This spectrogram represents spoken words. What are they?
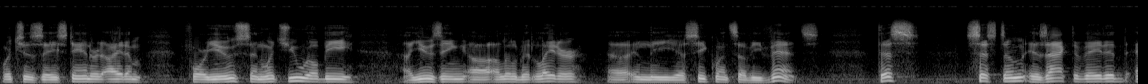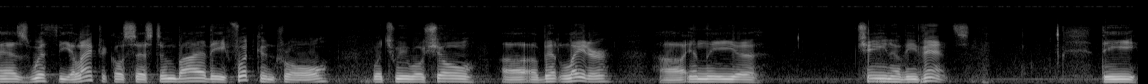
which is a standard item for use and which you will be uh, using uh, a little bit later uh, in the uh, sequence of events. This system is activated as with the electrical system by the foot control which we will show uh, a bit later uh, in the chain of events. The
